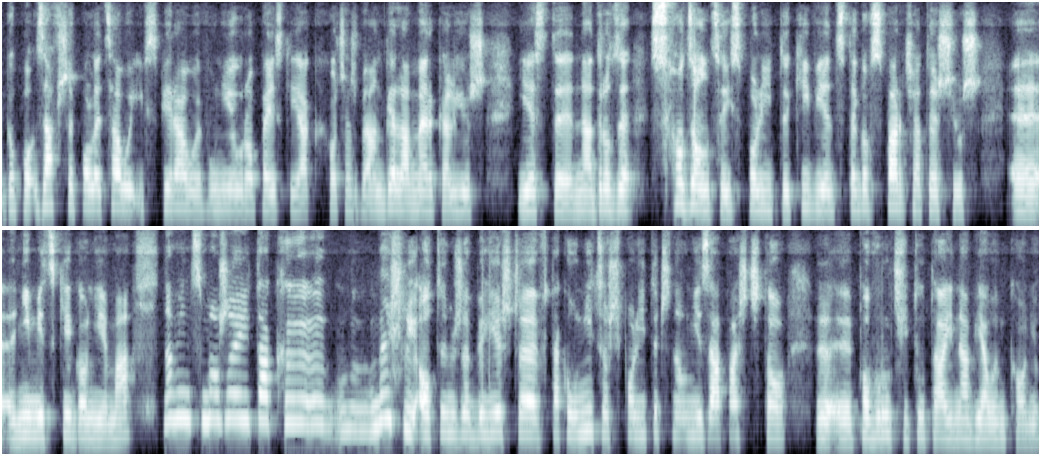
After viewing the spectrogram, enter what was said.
go po, zawsze polecały i wspierały w Unii Europejskiej, jak chociażby Angela Merkel już jest na drodze schodzącej z polityki, więc tego wsparcia też już e, niemieckiego nie ma. No więc może i tak e, myśli o tym, żeby jeszcze w taką nicość polityczną nie zapaść, to e, powróci tutaj na białym koniu.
